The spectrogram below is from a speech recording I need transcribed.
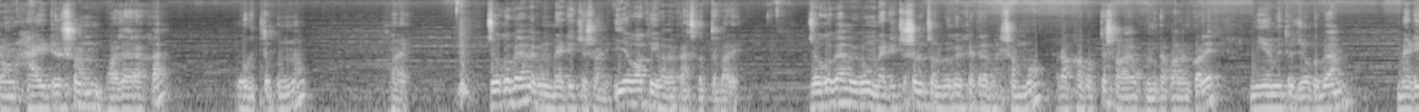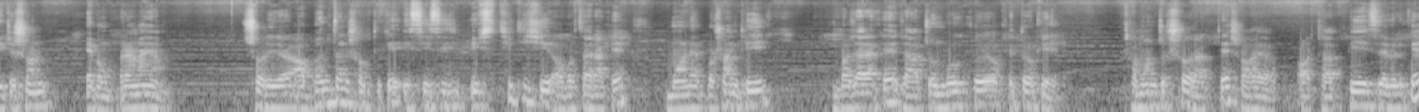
হাইড্রেশন বজায় রাখা গুরুত্বপূর্ণ হয়। যোগব্যায়াম এবং মেডিটেশন, ইয়োগা কীভাবে কাজ করতে পারে? যোগব্যায়াম এবং মেডিটেশন চৌম্বকীয় ক্ষেত্রে ভারসাম্য রক্ষা করতে সহায়ক ভূমিকা পালন করে। নিয়মিত যোগব্যায়াম, মেডিটেশন এবং প্রাণায়াম শরীরের অভ্যন্তরীণ শক্তিকে স্থিতি- স্থিতিশীল অবস্থায় রাখে, মনের প্রশান্তি বজায় রাখে, যা চৌম্বকীয় ক্ষেত্রকে সামঞ্জস্য রাখতে সহায়ক, অর্থাৎ পিএইচ লেভেলকে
